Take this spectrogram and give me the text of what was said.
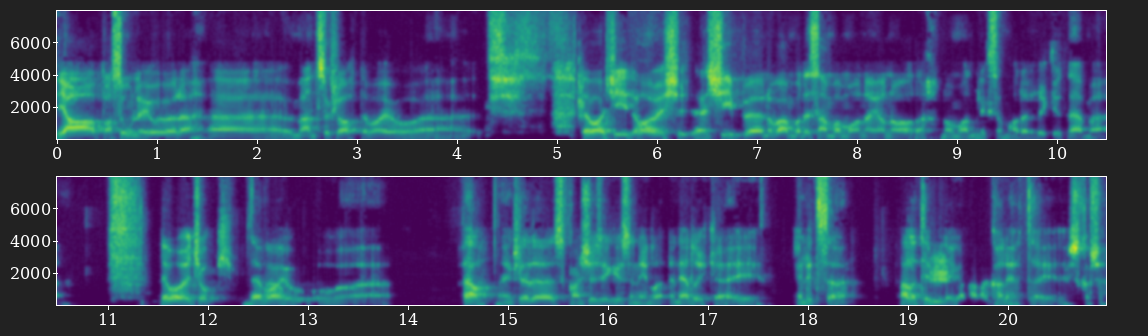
Ja, personlig gjorde jeg det. Eh, men så klart, det var jo eh, Det var, ikke, det var en kjip eh, november, desember måned, januar der, når man liksom hadde rykket ned med Det var jo et sjokk. Det var jo Ja, egentlig det kanskje sykeste nedry- nedrykket i Eliteserien. Eller Tippeligaen, eller hva det heter. Jeg husker ikke.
